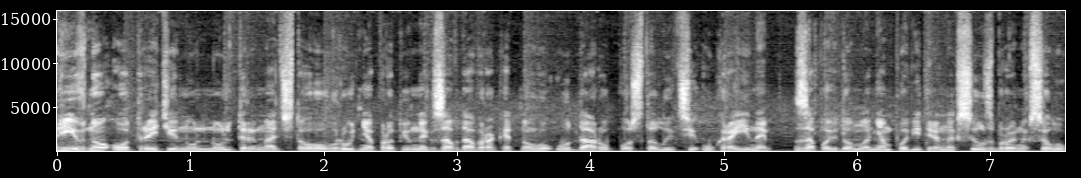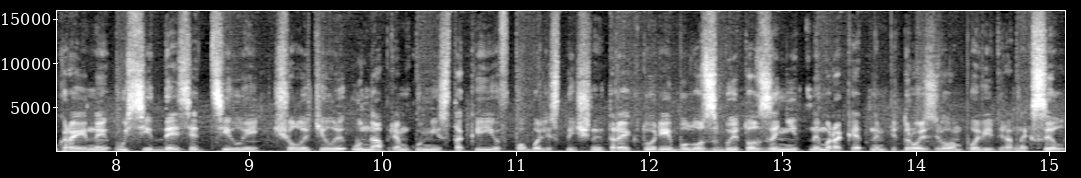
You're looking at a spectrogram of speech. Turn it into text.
Рівно о 3.00 13 грудня противник завдав ракетного удару по столиці України. За повідомленням повітряних сил збройних сил України, усі 10 цілей, що летіли у напрямку міста Київ по балістичній траєкторії, було збито зенітним ракетним підрозділом повітряних сил.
